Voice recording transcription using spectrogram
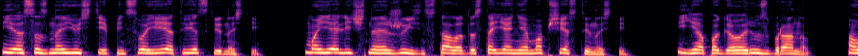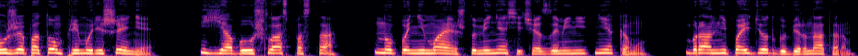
и осознаю степень своей ответственности. Моя личная жизнь стала достоянием общественности. Я поговорю с Браном, а уже потом приму решение. Я бы ушла с поста, но понимая, что меня сейчас заменить некому, Бран не пойдет губернатором.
